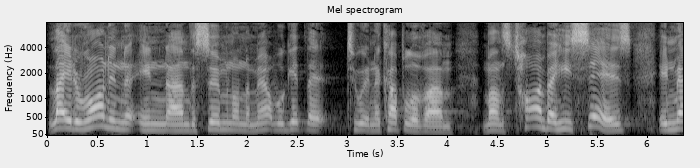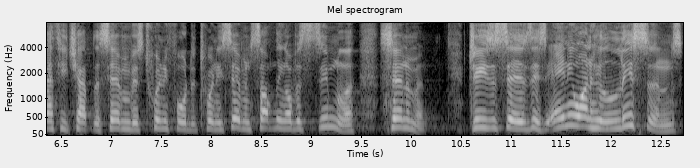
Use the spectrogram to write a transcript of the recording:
Later on in, in um, the Sermon on the Mount, we'll get that to it in a couple of um, months' time, but he says in Matthew chapter 7, verse 24 to 27, something of a similar sentiment. Jesus says this anyone who listens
